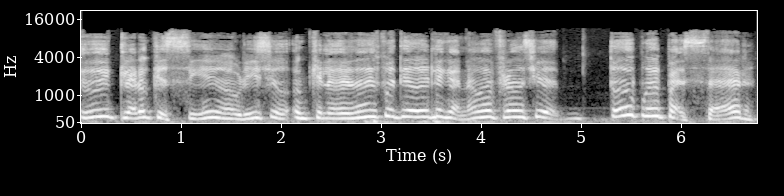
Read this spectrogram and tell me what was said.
Uy, claro que sí, Mauricio. Aunque la verdad, después de haberle ganado a Francia, todo puede pasar.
